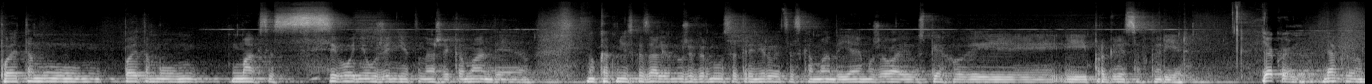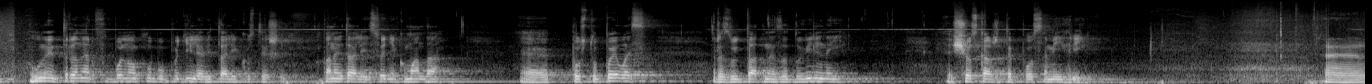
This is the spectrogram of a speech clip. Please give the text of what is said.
Поэтому, поэтому Макса сегодня уже нет в нашей команде. Но, как мне сказали, он уже вернулся, тренируется с командой. Я ему желаю успехов и, и прогресса в карьере. Дякую. Дякую. Головний тренер футбольного клубу Поділля Віталій Костишин. Пане Віталій, сьогодні команда е, поступилась, результат незадовільний. Що скажете по самій грі? Е,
